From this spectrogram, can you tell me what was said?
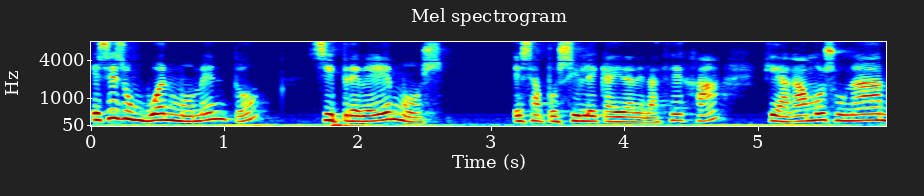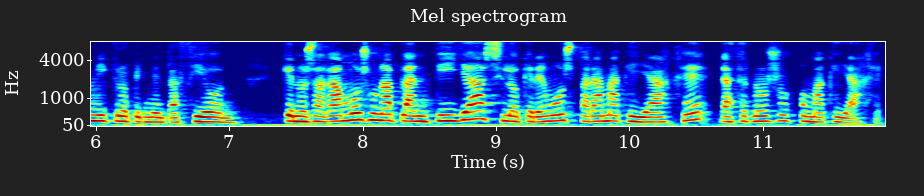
ese es un buen momento, si preveemos esa posible caída de la ceja, que hagamos una micropigmentación, que nos hagamos una plantilla, si lo queremos, para maquillaje, de hacernos con maquillaje.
